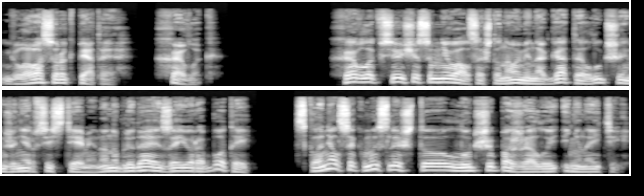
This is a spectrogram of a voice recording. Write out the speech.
Глава 45. Хевлок. Хевлок все еще сомневался, что Наоми Нагата лучший инженер в системе, но, наблюдая за ее работой, склонялся к мысли, что лучше, пожалуй, и не найти.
